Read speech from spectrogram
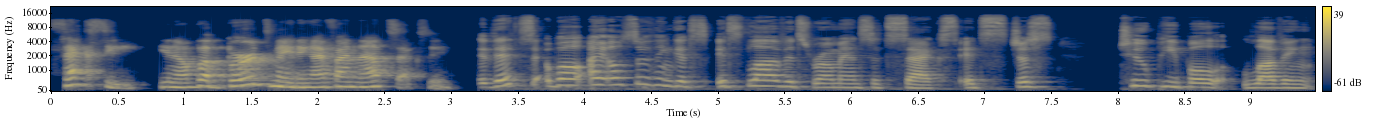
sexy, you know. But birds mating, I find that sexy. That's well, I also think it's it's love, it's romance, it's sex. It's just two people loving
